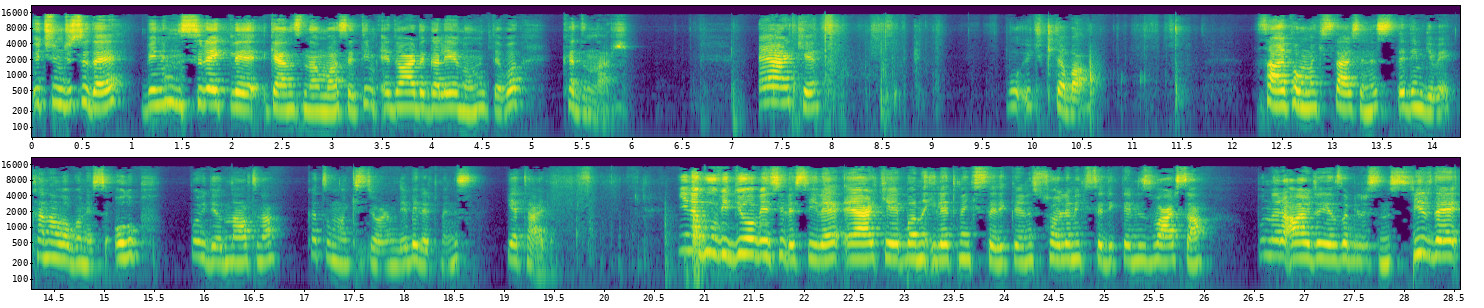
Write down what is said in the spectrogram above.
Üçüncüsü de benim sürekli kendisinden bahsettiğim Eduardo Galeano'nun kitabı Kadınlar. Eğer ki bu üç kitaba sahip olmak isterseniz dediğim gibi kanal abonesi olup bu videonun altına katılmak istiyorum diye belirtmeniz yeterli. Yine bu video vesilesiyle eğer ki bana iletmek istedikleriniz, söylemek istedikleriniz varsa bunları ayrıca yazabilirsiniz. Bir de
